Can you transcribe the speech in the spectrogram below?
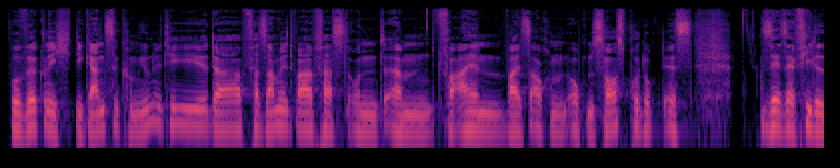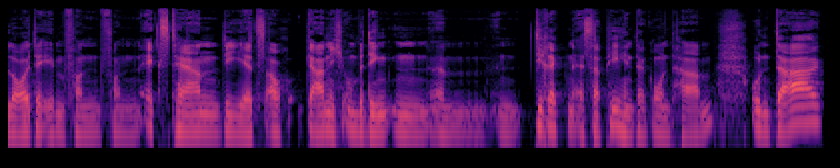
wo wirklich die ganze Community da versammelt war fast und ähm, vor allem, weil es auch ein Open Source Produkt ist, sehr, sehr viele Leute eben von, von externen, die jetzt auch gar nicht unbedingt einen, ähm, einen direkten SAP-Hintergrund haben. Und da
